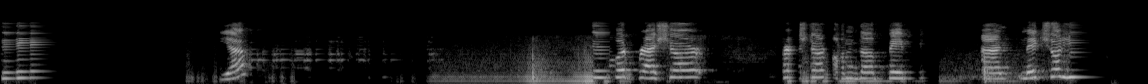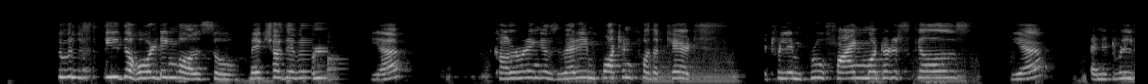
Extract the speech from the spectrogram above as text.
they, yeah? They put pressure, pressure on the paper and make sure you, you will see the holding also. Make sure they will, yeah? Coloring is very important for the kids. It will improve fine motor skills, yeah? And it will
